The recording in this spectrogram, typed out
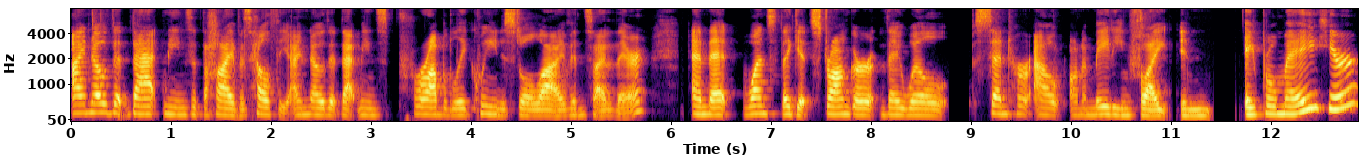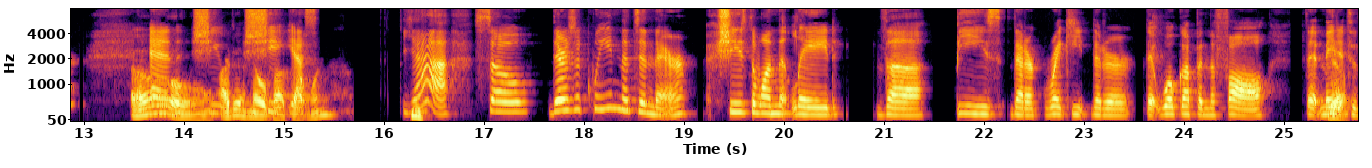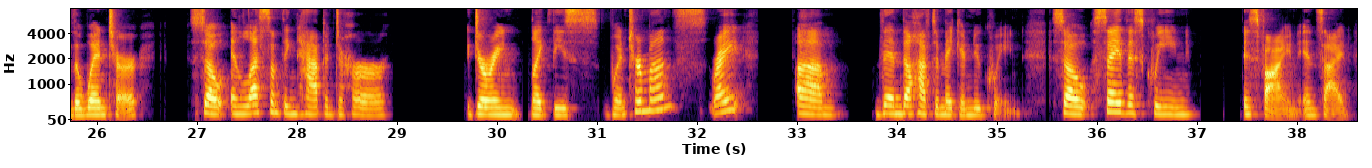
I know that that means that the hive is healthy. I know that that means probably queen is still alive inside of there and that once they get stronger, they will send her out on a mating flight in April, May here. Oh, and she, I didn't know she, about yes, that one. Hmm. Yeah. So there's a queen that's in there. She's the one that laid the bees that are reiki that are that woke up in the fall that made yeah. it through the winter. So unless something happened to her during like these winter months, right? Um, then they'll have to make a new queen. So say this queen is fine inside.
